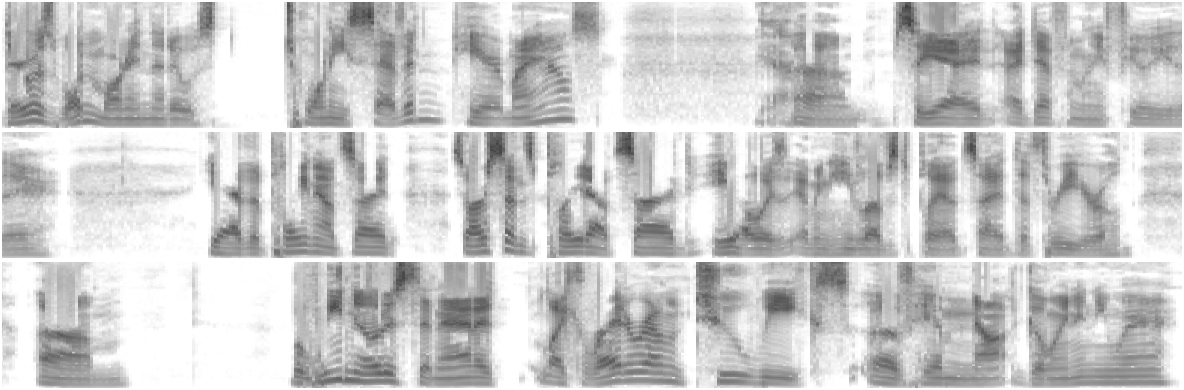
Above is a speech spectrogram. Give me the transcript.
there was one morning that it was 27 here at my house. Yeah. Um, so yeah, I, I, definitely feel you there. Yeah, the playing outside. So our son's played outside. He always, I mean, he loves to play outside. The three year old. Um, but we noticed an added like right around two weeks of him not going anywhere.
